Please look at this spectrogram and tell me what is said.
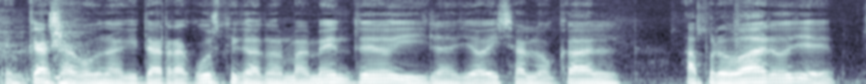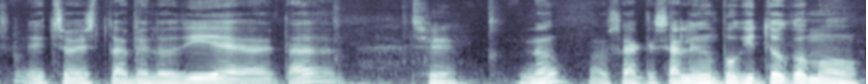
en casa con una guitarra acústica normalmente y la lleváis al local a probar, oye, he hecho esta melodía, tal. Sí. ¿No? O sea, que salen un poquito como...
